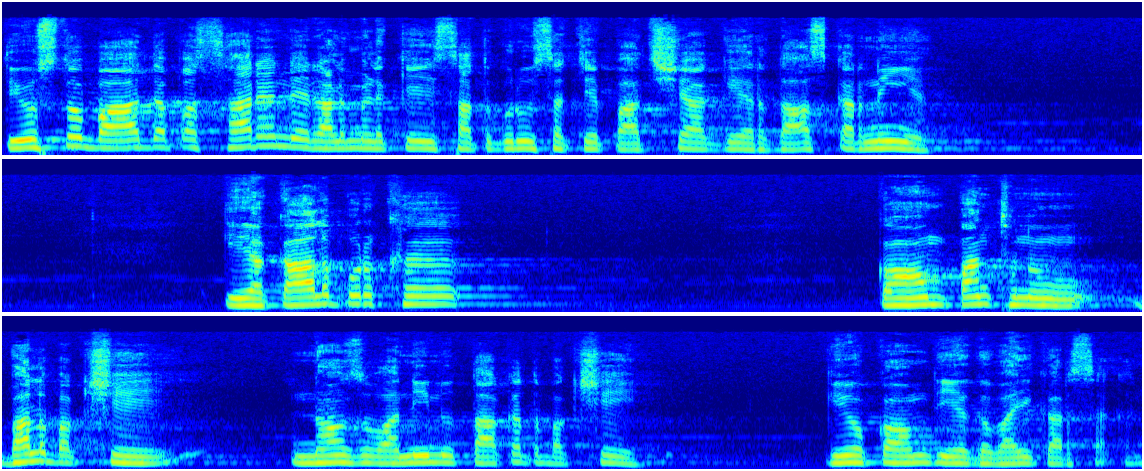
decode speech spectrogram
ਤੇ ਉਸ ਤੋਂ ਬਾਅਦ ਆਪਾਂ ਸਾਰਿਆਂ ਨੇ ਰਲ ਮਿਲ ਕੇ ਸਤਿਗੁਰੂ ਸੱਚੇ ਪਾਤਸ਼ਾਹ ਅੱਗੇ ਅਰਦਾਸ ਕਰਨੀ ਹੈ ਕਿ ਅਕਾਲ ਪੁਰਖ ਕੌਮ ਪੰਥ ਨੂੰ ਬਲ ਬਖਸ਼ੇ, ਨੌਜਵਾਨੀ ਨੂੰ ਤਾਕਤ ਬਖਸ਼ੇ, ਕਿ ਉਹ ਕੌਮ ਦੀ ਅਗਵਾਈ ਕਰ ਸਕਣ।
